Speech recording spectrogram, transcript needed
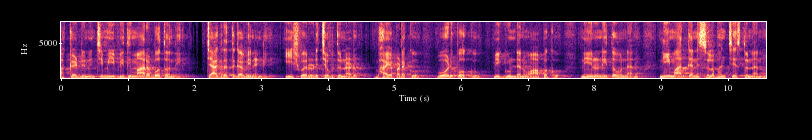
అక్కడి నుంచి మీ విధి మారబోతోంది. జాగ్రత్తగా వినండి. ఈశ్వరుడు చెబుతున్నాడు భయపడకు ఓడిపోకు మీ గుండెను ఆపకు. నేను నీతో ఉన్నాను. నీ మార్గాన్ని సులభం చేస్తున్నాను.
